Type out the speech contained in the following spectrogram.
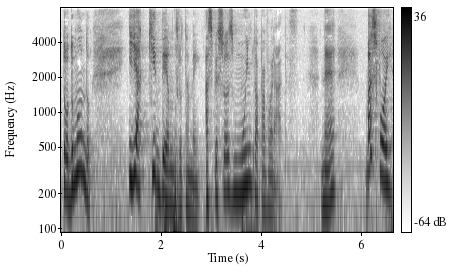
todo mundo. E aqui dentro também, as pessoas muito apavoradas, né? Mas foi.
